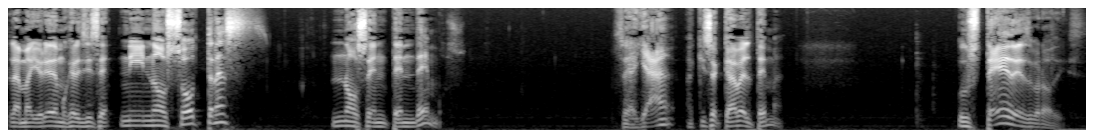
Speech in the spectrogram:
La mayoría de mujeres dicen, ni nosotras nos entendemos. O sea, ya, aquí se acaba el tema. Ustedes, brodis,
